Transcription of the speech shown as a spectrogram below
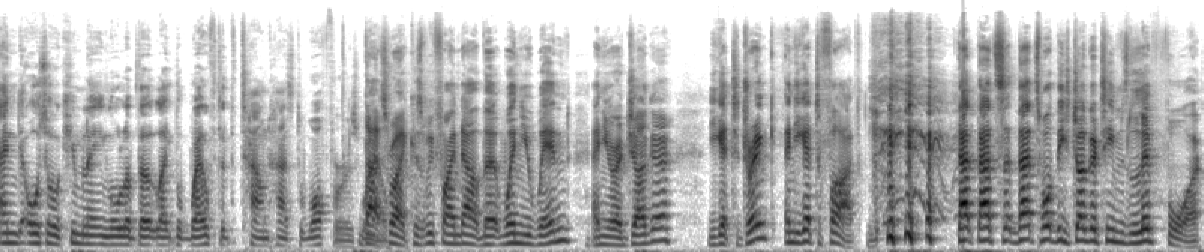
and also accumulating all of the like the wealth that the town has to offer as well. That's right, because we find out that when you win and you're a Jugger, you get to drink and you get to fart. that that's that's what these Jugger teams live for.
